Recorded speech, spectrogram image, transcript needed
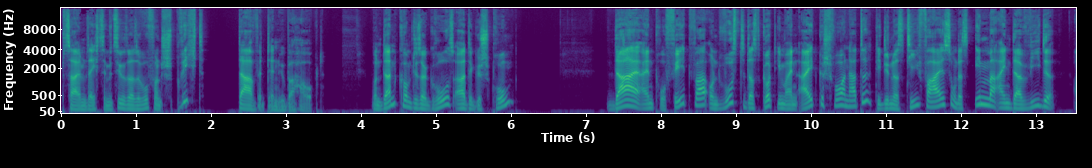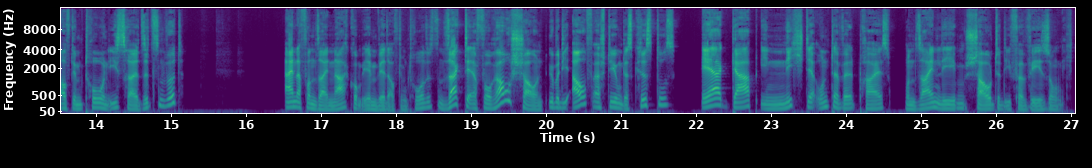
Psalm 16, beziehungsweise wovon spricht David denn überhaupt? Und dann kommt dieser großartige Sprung. Da er ein Prophet war und wusste, dass Gott ihm einen Eid geschworen hatte, die Dynastieverheißung, dass immer ein Davide auf dem Thron Israel sitzen wird, einer von seinen Nachkommen eben werde auf dem Thron sitzen, sagte er vorausschauend über die Auferstehung des Christus, er gab ihn nicht der Unterweltpreis und sein Leben schaute die Verwesung nicht.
